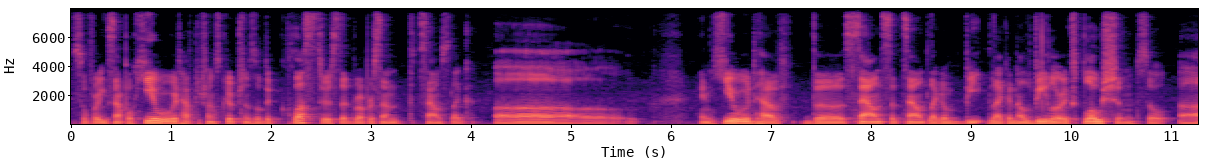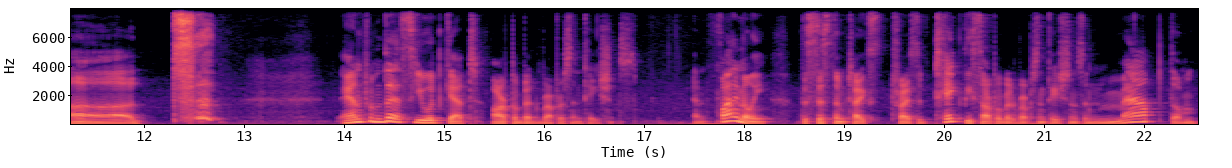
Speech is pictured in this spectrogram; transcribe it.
So for example, here we would have the transcriptions of the clusters that represent sounds like uh and here we would have the sounds that sound like a v, like an alveolar explosion. So uh and from this you would get ARPABET representations. And finally, the system tries, tries to take these ARPABET representations and map them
